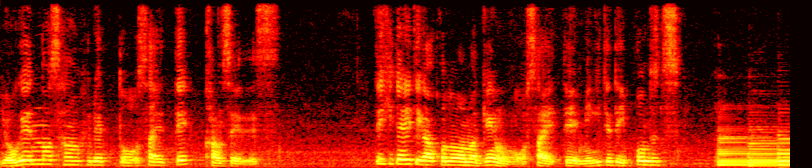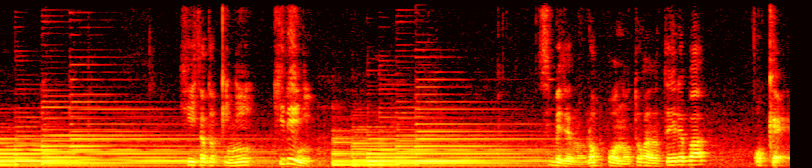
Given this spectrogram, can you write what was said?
4弦の3フレットを押さえて完成です。で、左手がこのまま弦を押さえて、右手で1本ずつ弾いたときにきれいにすべての6本の音が鳴っていれば OK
